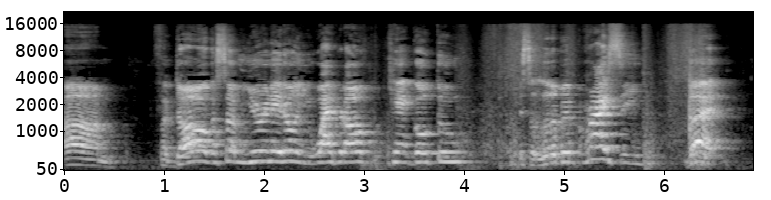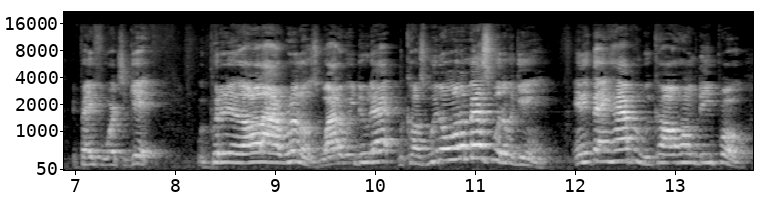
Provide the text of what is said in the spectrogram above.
um, if a dog or something urinate on it, you wipe it off, can't go through. It's a little bit pricey, but you pay for what you get. We put it in all our rentals. Why do we do that? Because we don't want to mess with them again. Anything happens, we call Home Depot.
